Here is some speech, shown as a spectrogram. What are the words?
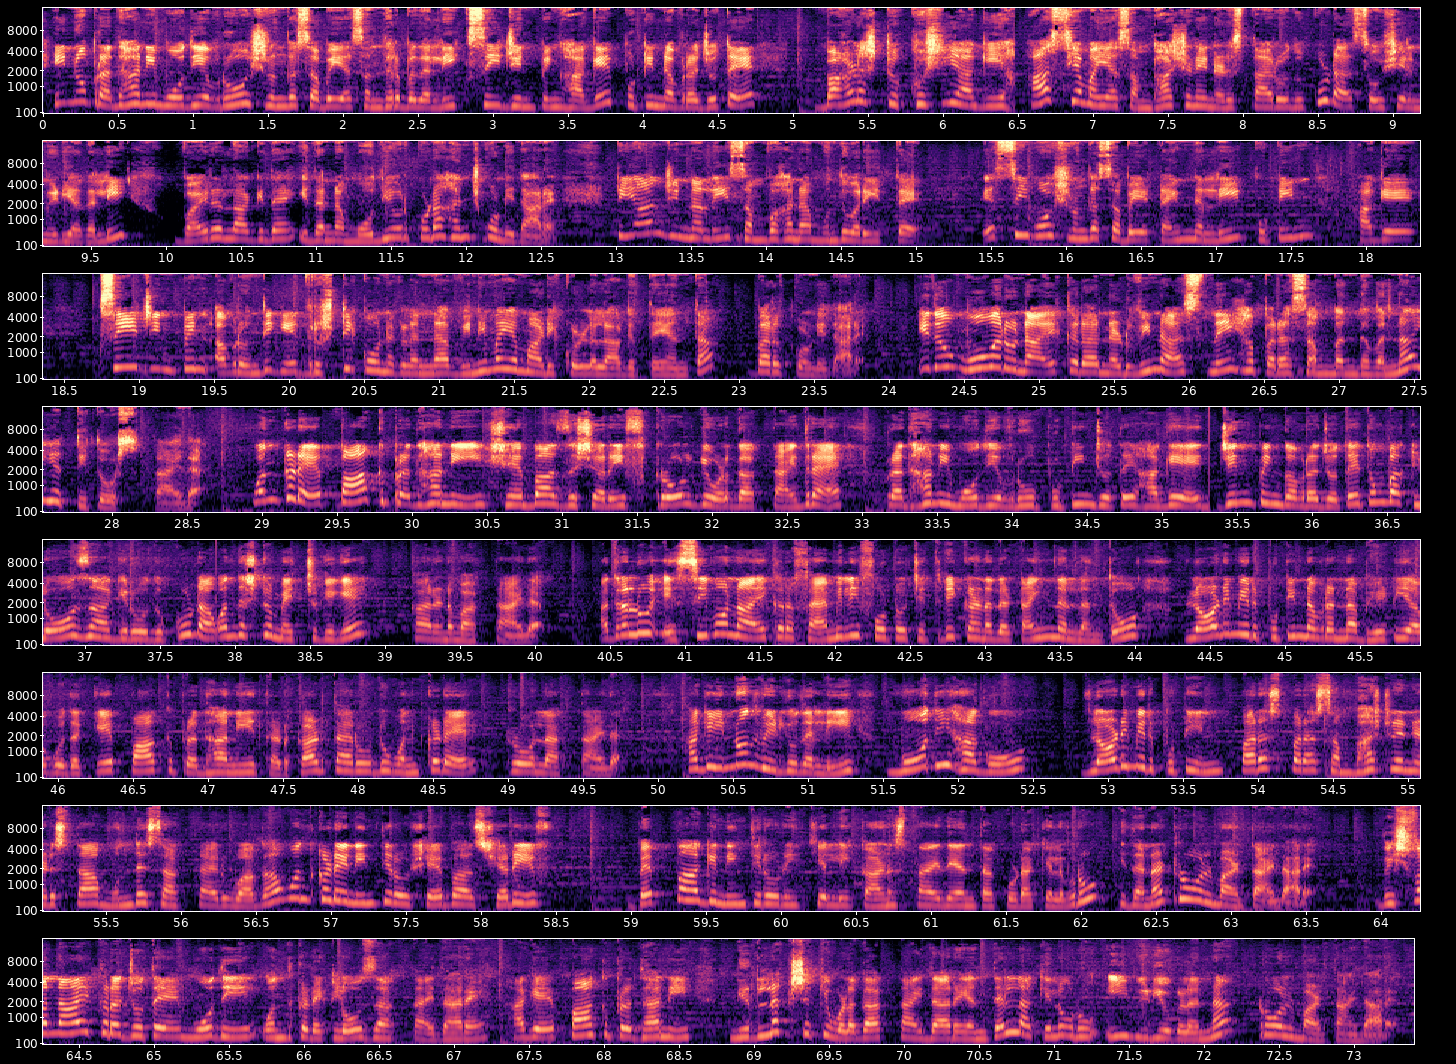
ಇನ್ನು ಪ್ರಧಾನಿ ಮೋದಿ ಅವರು ಶೃಂಗಸಭೆಯ ಸಂದರ್ಭದಲ್ಲಿ ಕ್ಸಿ ಜಿನ್ಪಿಂಗ್ ಹಾಗೆ ಪುಟಿನ್ ಅವರ ಜೊತೆ ಬಹಳಷ್ಟು ಖುಷಿಯಾಗಿ ಹಾಸ್ಯಮಯ ಸಂಭಾಷಣೆ ನಡೆಸ್ತಾ ಇರೋದು ಕೂಡ ಸೋಷಿಯಲ್ ಮೀಡಿಯಾದಲ್ಲಿ ವೈರಲ್ ಆಗಿದೆ. ಇದನ್ನ ಮೋದಿಯವರು ಕೂಡ ಹಂಚಿಕೊಂಡಿದ್ದಾರೆ. ಟಿಯಾಂಜಿನ್ನಲ್ಲಿ ಸಂವಹನ ಮುಂದುವರಿಯುತ್ತೆ. ಎಸ್ಸಿಒ ಶೃಂಗಸಭೆಯ ಟೈಮ್ನಲ್ಲಿ ಪುಟಿನ್ ಹಾಗೆ ಕ್ಸಿ ಜಿನ್ಪಿನ್ ಅವರೊಂದಿಗೆ ದೃಷ್ಟಿಕೋನಗಳನ್ನು ವಿನಿಮಯ ಮಾಡಿಕೊಳ್ಳಲಾಗುತ್ತೆ ಅಂತ ಬರೆದುಕೊಂಡಿದ್ದಾರೆ ಇದು ಮೂವರು ನಾಯಕರ ನಡುವಿನ ಸ್ನೇಹಪರ ಸಂಬಂಧವನ್ನ ಎತ್ತಿ ತೋರಿಸ್ತಾ ಇದೆ. ಒಂದ್ ಕಡೆ ಪಾಕ್ ಪ್ರಧಾನಿ ಶೆಹಬಾಜ್ ಶರೀಫ್ ಟ್ರೋಲ್ಗೆ ಒಳಗಾಗ್ತಾ ಇದ್ರೆ, ಪ್ರಧಾನಿ ಮೋದಿ ಅವರು ಪುಟಿನ್ ಜೊತೆ ಹಾಗೆ ಜಿನ್ಪಿಂಗ್ ಅವರ ಜೊತೆ ತುಂಬಾ ಕ್ಲೋಸ್ ಆಗಿರೋದು ಕೂಡ ಒಂದಷ್ಟು ಮೆಚ್ಚುಗೆಗೆ ಕಾರಣವಾಗ್ತಾ ಇದೆ. ಅದರಲ್ಲೂ ಎಸ್ಸಿಒ ನಾಯಕರ ಫ್ಯಾಮಿಲಿ ಫೋಟೋ ಚಿತ್ರೀಕರಣದ ಟೈಮ್ನಲ್ಲಂತೂ ವ್ಲಾಡಿಮಿರ್ ಪುಟಿನ್ ಅವರನ್ನ ಭೇಟಿಯಾಗೋದಕ್ಕೆ ಪಾಕ್ ಪ್ರಧಾನಿ ತಡ್ಕಾಡ್ತಾ ಇರೋದು ಒಂದ್ ಕಡೆ ಟ್ರೋಲ್ ಆಗ್ತಾ ಇದೆ. ಹಾಗೆ ಇನ್ನೊಂದು ವಿಡಿಯೋದಲ್ಲಿ ಮೋದಿ ಹಾಗೂ ವ್ಲಾಡಿಮಿರ್ ಪುಟಿನ್ ಪರಸ್ಪರ ಸಂಭಾಷಣೆ ನಡೆಸ್ತಾ ಮುಂದೆ ಸಾಗ್ತಾ ಇರುವಾಗ ಒಂದ್ ಕಡೆ ನಿಂತಿರೋ ಶೇಬಾಜ್ ಶರೀಫ್ ಬೆಪ್ಪಾಗಿ ನಿಂತಿರೋ ರೀತಿಯಲ್ಲಿ ಕಾಣಿಸ್ತಾ ಇದೆ ಅಂತ ಕೂಡ ಕೆಲವರು ಇದನ್ನ ಟ್ರೋಲ್ ಮಾಡ್ತಾ ಇದ್ದಾರೆ. ವಿಶ್ವನಾಯಕರ ಜೊತೆ ಮೋದಿ ಒಂದ್ ಕಡೆ ಕ್ಲೋಸ್ ಆಗ್ತಾ ಇದ್ದಾರೆ. ಹಾಗೆ ಪಾಕ್ ಪ್ರಧಾನಿ ನಿರ್ಲಕ್ಷ್ಯಕ್ಕೆ ಒಳಗಾಗ್ತಾ ಇದ್ದಾರೆ ಅಂತೆಲ್ಲ ಕೆಲವರು ಈ ವಿಡಿಯೋಗಳನ್ನ ಟ್ರೋಲ್ ಮಾಡ್ತಾ ಇದ್ದಾರೆ.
